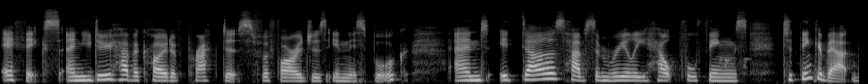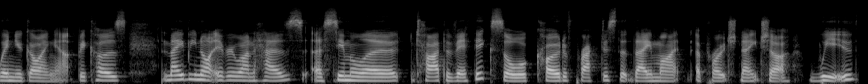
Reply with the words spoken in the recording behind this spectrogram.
ethics. And you do have a code of practice for foragers in this book. And it does have some really helpful things to think about when you're going out because maybe not everyone has a similar type of ethics or code of practice that they might approach nature with.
